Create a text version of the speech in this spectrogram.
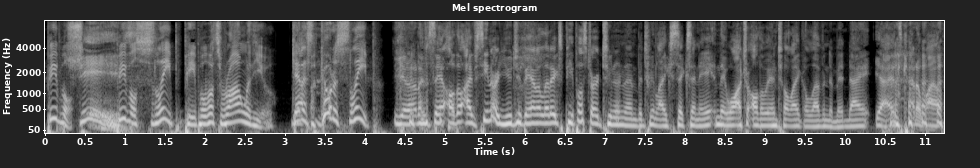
People, Jeez. people sleep, people. What's wrong with you? Get us, go to sleep. You know what I'm saying? Although I've seen our YouTube analytics, people start tuning in between like six and eight and they watch all the way until like 11 to midnight. Yeah, it's kind of wild.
